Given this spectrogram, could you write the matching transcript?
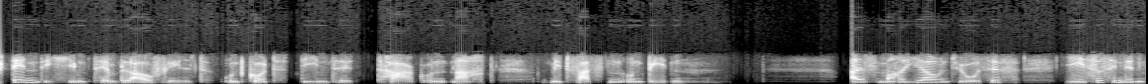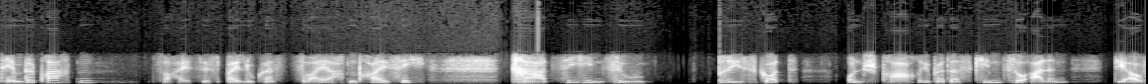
ständig im Tempel aufhielt und Gott diente Tag und Nacht mit Fasten und Beten. Als Maria und Josef Jesus in den Tempel brachten, so heißt es bei Lukas 2,38, trat sie hinzu, pries Gott und sprach über das Kind zu allen, die auf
